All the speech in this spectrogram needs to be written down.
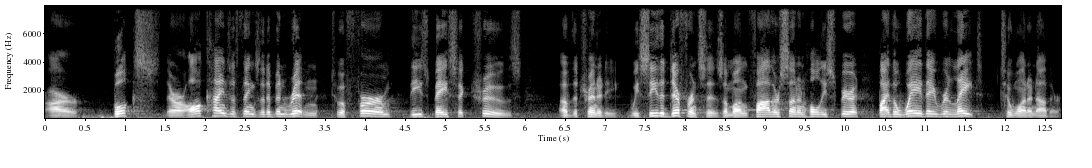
are books, there are all kinds of things that have been written to affirm these basic truths of the Trinity. We see the differences among Father, Son, and Holy Spirit by the way they relate to one another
